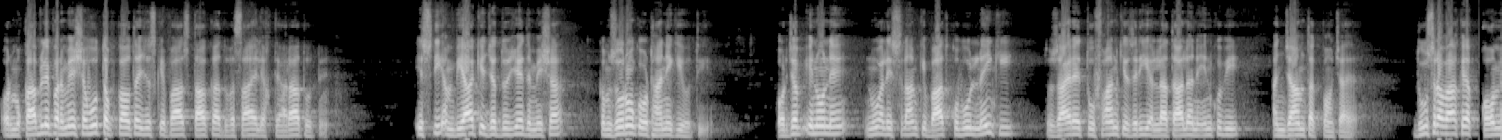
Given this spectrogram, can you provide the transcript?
اور مقابلے پر ہمیشہ وہ طبقہ ہوتا ہے جس کے پاس طاقت، وسائل، اختیارات ہوتے ہیں۔ اس لیے امبیا کی جد وجہد ہمیشہ کمزوروں کو اٹھانے کی ہوتی ہے۔ اور جب انہوں نے نو علیہ السلام کی بات قبول نہیں کی، تو ظاہر طوفان کے ذریعے اللہ تعالیٰ نے ان کو بھی انجام تک پہنچایا۔ دوسرا واقعہ، قوم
